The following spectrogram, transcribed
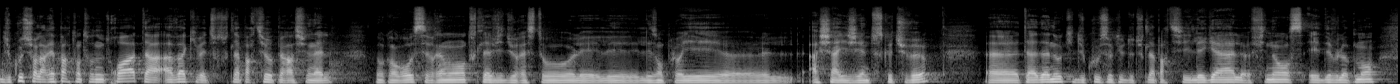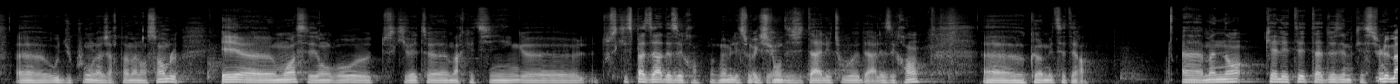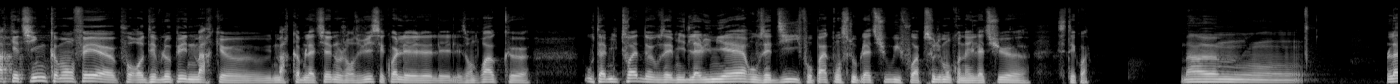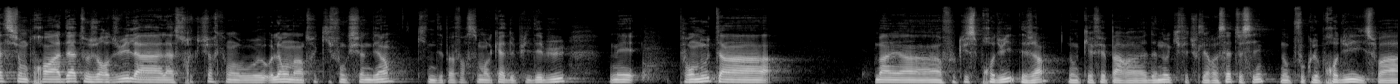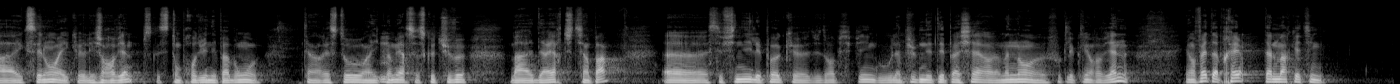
Du coup, sur la réparte entre nous trois, t'as Ava qui va être sur toute la partie opérationnelle. Donc en gros, c'est vraiment toute la vie du resto, les, les, les employés, euh, achat, hygiène, tout ce que tu veux. Euh, t'as Dano qui du coup s'occupe de toute la partie légale, finance et développement, euh, où du coup on la gère pas mal ensemble. Et euh, moi, c'est en gros tout ce qui va être marketing, tout ce qui se passe derrière des écrans. Donc même les solutions digitales et tout derrière les écrans, comme etc. Maintenant, quelle était ta deuxième question? Le marketing, comment on fait pour développer une marque, une marque comme la tienne aujourd'hui? C'est quoi les, les, les endroits que où t'as mis toi, de, vous avez mis de la lumière, où vous avez dit il faut pas qu'on se loupe là-dessus, ou il faut absolument qu'on aille là-dessus. euh, C'était quoi? Ben, euh, là, si on prend à date aujourd'hui la, la structure, là on a un truc qui fonctionne bien, qui n'était pas forcément le cas depuis le début, mais pour nous, tu as ben, un focus produit déjà, donc qui est fait par euh, Dano qui fait toutes les recettes aussi. Donc il faut que le produit il soit excellent et que les gens reviennent, parce que si ton produit n'est pas bon, tu un resto, un e-commerce, ce que tu veux, bah derrière tu tiens pas. Euh, c'est fini l'époque euh, du dropshipping où la pub n'était pas chère. Euh, Maintenant, il faut que les clients reviennent. Et en fait, après, tu le marketing.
